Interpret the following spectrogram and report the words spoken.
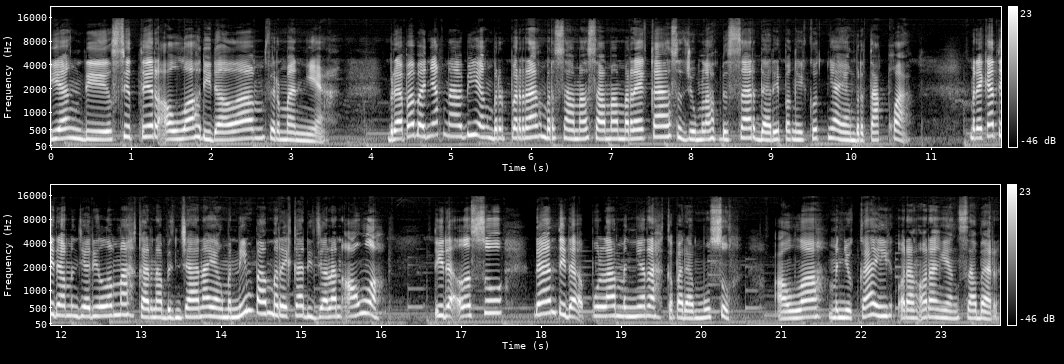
yang disitir Allah di dalam firman-Nya. Berapa banyak nabi yang berperang bersama-sama mereka sejumlah besar dari pengikutnya yang bertakwa. Mereka tidak menjadi lemah karena bencana yang menimpa mereka di jalan Allah. Tidak lesu dan tidak pula menyerah kepada musuh Allah menyukai orang-orang yang sabar.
